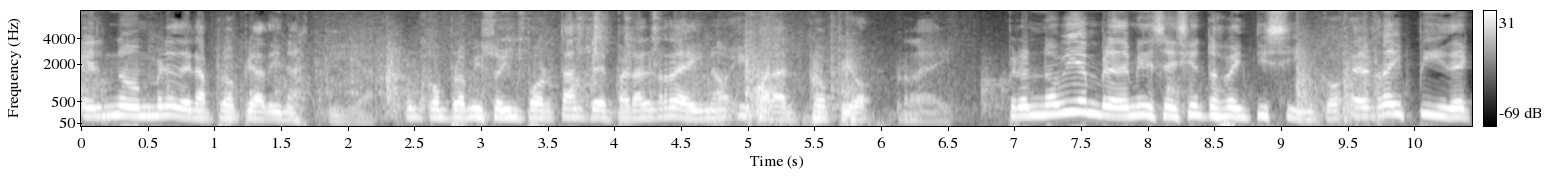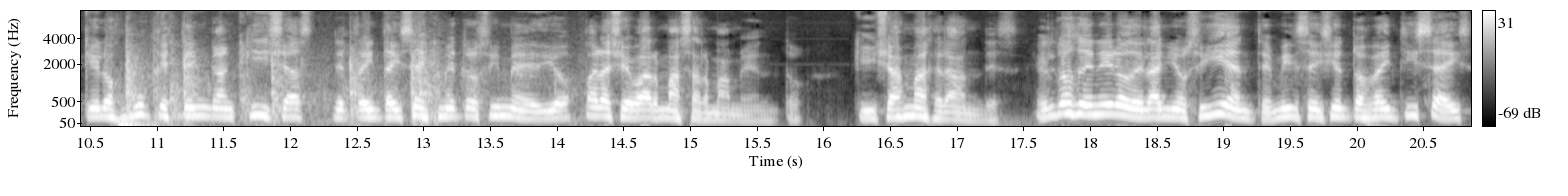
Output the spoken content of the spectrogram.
el nombre de la propia dinastía. Un compromiso importante para el reino y para el propio rey. Pero en noviembre de 1625 el rey pide que los buques tengan quillas de 36 metros y medio para llevar más armamento, quillas más grandes. El 2 de enero del año siguiente, 1626,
